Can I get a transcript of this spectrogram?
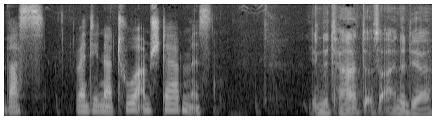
Was, wenn die Natur am Sterben ist? In der Tat, also eine der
